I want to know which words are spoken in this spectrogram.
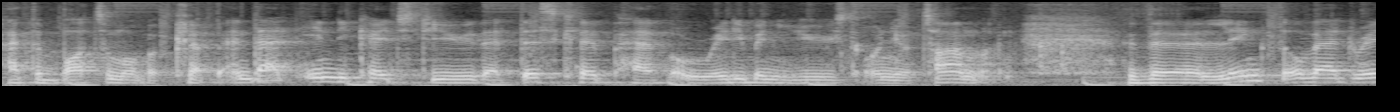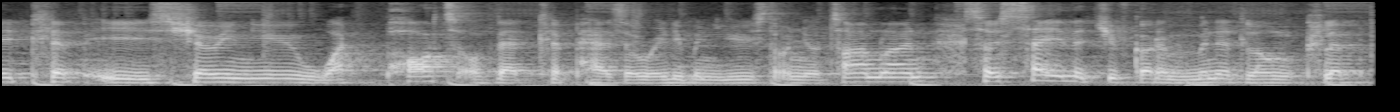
at the bottom of a clip and that indicates to you that this clip have already been used on your timeline. The length of that red clip is showing you what part of that clip has already been used on your timeline. So say that you've got a minute long clip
